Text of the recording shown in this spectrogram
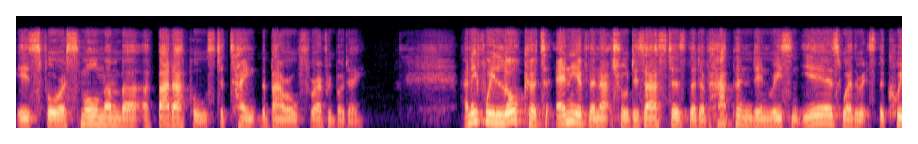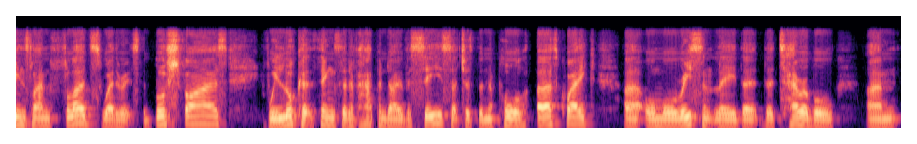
is for a small number of bad apples to taint the barrel for everybody. And if we look at any of the natural disasters that have happened in recent years, whether it's the Queensland floods, whether it's the bushfires, if we look at things that have happened overseas, such as the Nepal earthquake, uh, or more recently the, the terrible um,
